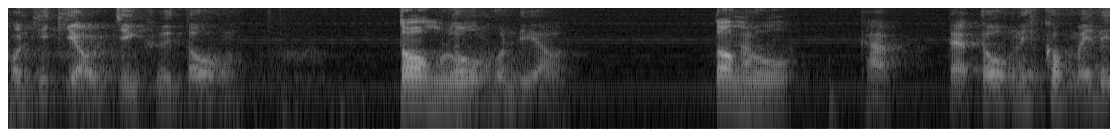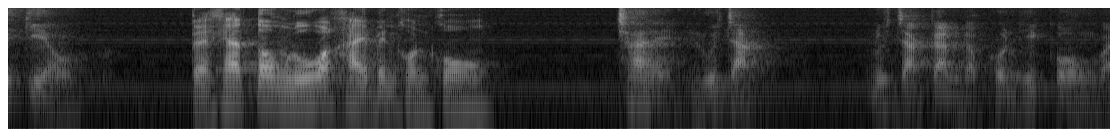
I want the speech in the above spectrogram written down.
คนที่เกี่ยวจริงๆคือโต้งโต้งโต้รู้งคนเดียวโต้งรู้ ครับ แต่โต้งนี่ก็ไม่ได้เกี่ยว แต่แค่โต้งรู้ว่าใครเป็นคนโกง ใช่รู้จักรู้จักกันกับคนที่โกงไป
